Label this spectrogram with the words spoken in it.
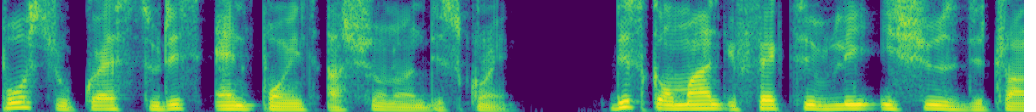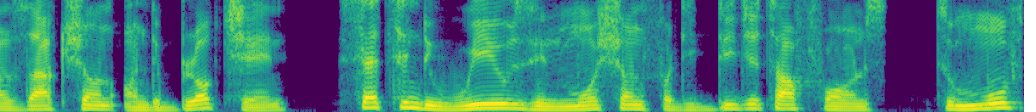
post request to this endpoint as shown on the screen. This command effectively issues the transaction on the blockchain, setting the wheels in motion for the digital funds to move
